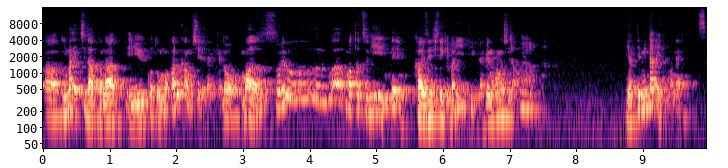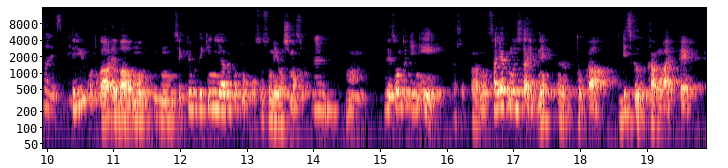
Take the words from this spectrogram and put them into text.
あいまいちだったなっていうこともあるかもしれないけど、まあ、それはまた次ね、改善していけばいいっていうだけの話だから、うんやってみたいとかね。そうですね。っていうことがあれば、もう、うん、積極的にやることをお勧めはしますよ。うん。うん。で、その時に、あの、最悪の事態ね、うん、とか、リスク考えて、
